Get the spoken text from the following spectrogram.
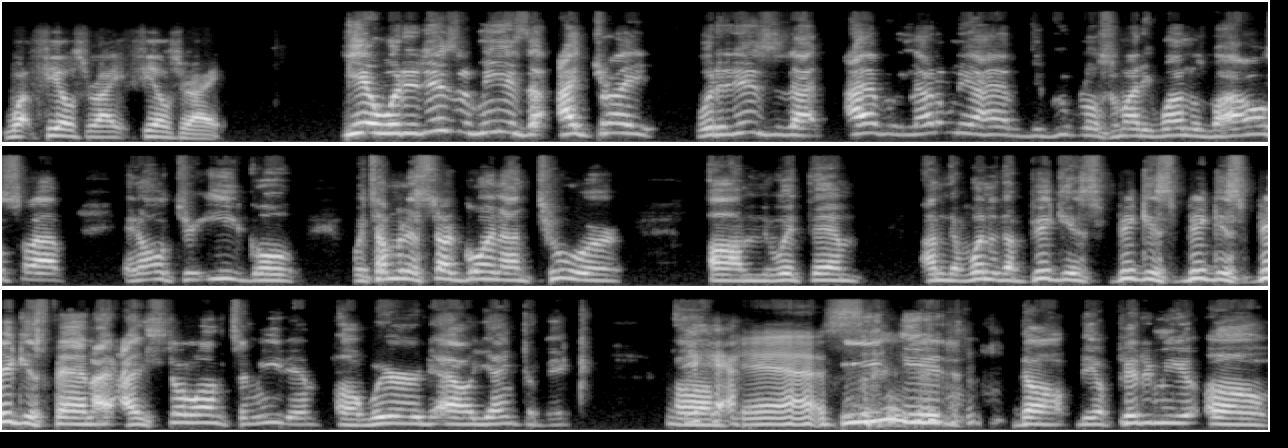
what feels right feels right? Yeah, what it is with me is that I try. What it is is that I have not only I have the group Los Marijuanos, but I also have an alter ego, which I'm gonna start going on tour um with them. I'm the one of the biggest, biggest, biggest, biggest fan. I, I still long to meet him. Uh, Weird Al Yankovic. Um, yeah, yes. he is the the epitome of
